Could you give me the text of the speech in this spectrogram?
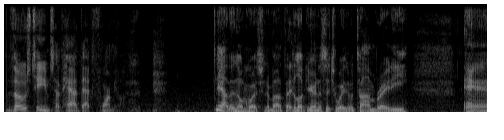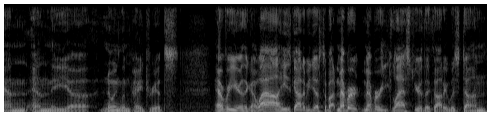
those teams have had that formula. Yeah, there's no question about that. Look, you're in a situation with Tom Brady and and the uh, New England Patriots. Every year they go, well, he's got to be just about. Remember, remember last year they thought he was done.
